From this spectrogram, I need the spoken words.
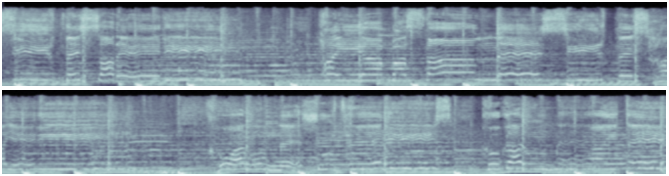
սիրտն է սարերի Հայապաստանն է սիրտն ես հայերի Քո անունն է շուրթերիս Քո գարունն է այտերիս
